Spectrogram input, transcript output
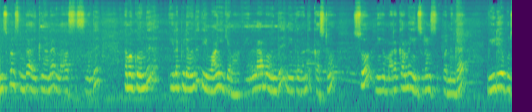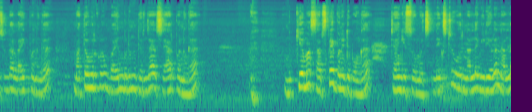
இன்சூரன்ஸ் வந்து அதுக்கான லாஸஸ் வந்து நமக்கு வந்து இழப்பீடை வந்து நீ வாங்கிக்கலாம். இல்லாமல் வந்து நீங்கள் வந்து கஷ்டம். ஸோ நீங்கள் மறக்காமல் இன்சூரன்ஸ் பண்ணுங்கள் வீடியோ பிடிச்சிருந்தா லைக் பண்ணுங்கள் மற்றவங்களுக்கும் பயன்படும்னு தெரிஞ்சால் ஷேர் பண்ணுங்கள் முக்கியமாக சப்ஸ்கிரைப் பண்ணிட்டு போங்க. தேங்க்யூ ஸோ மச் நெக்ஸ்ட்டு ஒரு நல்ல வீடியோவில் நல்ல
